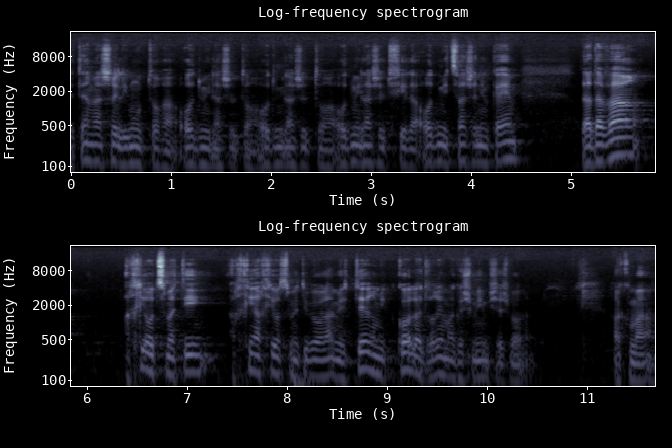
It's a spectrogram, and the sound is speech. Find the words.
יותר מאשר לימוד תורה, עוד מילה של תורה, עוד מילה של תורה, עוד מילה של תפילה, עוד מצווה שאני מקיים, זה הדבר הכי עוצמתי, הכי הכי עוצמתי בעולם, יותר מכל הדברים הגשמיים שיש בעולם. רק מה,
